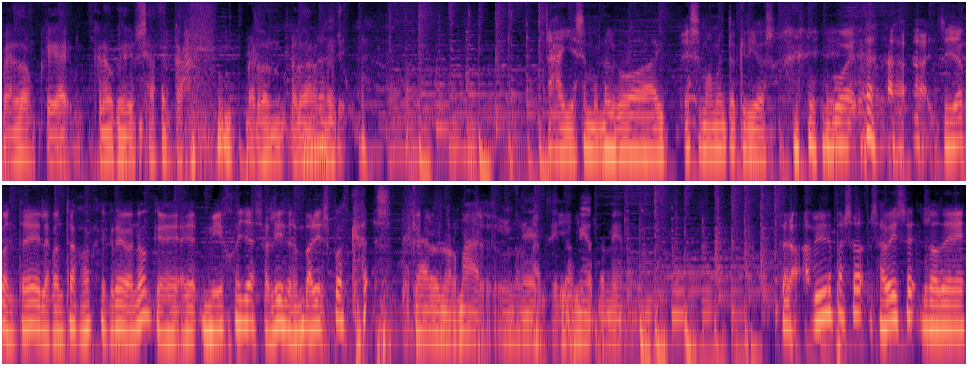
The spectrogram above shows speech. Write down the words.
Perdón, que creo que se acerca. perdón, perdón. Sí. Ay, ese momento, hay... ese momento críos. Bueno, a, a, yo ya conté, le conté a Jorge, creo, ¿no? Que eh, mi hijo ya ha salido en varios podcasts. Claro, normal. normal sí, sí, lo mío también. Pero a mí me pasó, ¿sabéis lo de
